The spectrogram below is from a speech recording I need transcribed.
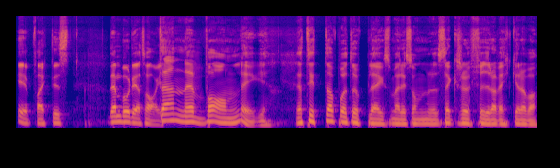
är, faktiskt... Den borde jag ta i. Den är vanlig. Jag tittar på ett upplägg som är liksom sträcker sig över fyra veckor och bara...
